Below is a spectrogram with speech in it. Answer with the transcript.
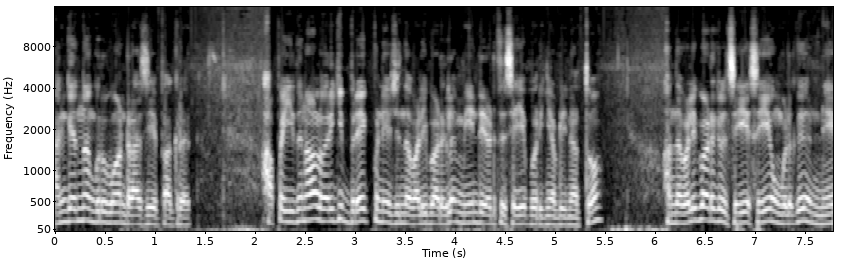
அங்கேருந்து தான் குருபகவான் ராசியை பார்க்குறாரு. அப்போ இது நாள் வரைக்கும் பிரேக் பண்ணி வச்சிருந்த வழிபாடுகளை மீண்டும் எடுத்து செய்ய போகிறீங்க அப்படின்னு அர்த்தம். அந்த வழிபாடுகள் செய்ய செய்ய உங்களுக்கு நே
